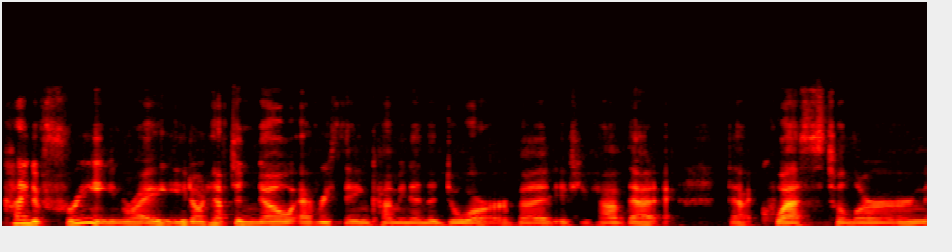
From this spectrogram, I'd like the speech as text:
kind of freeing, right? You don't have to know everything coming in the door, but if you have that that quest to learn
